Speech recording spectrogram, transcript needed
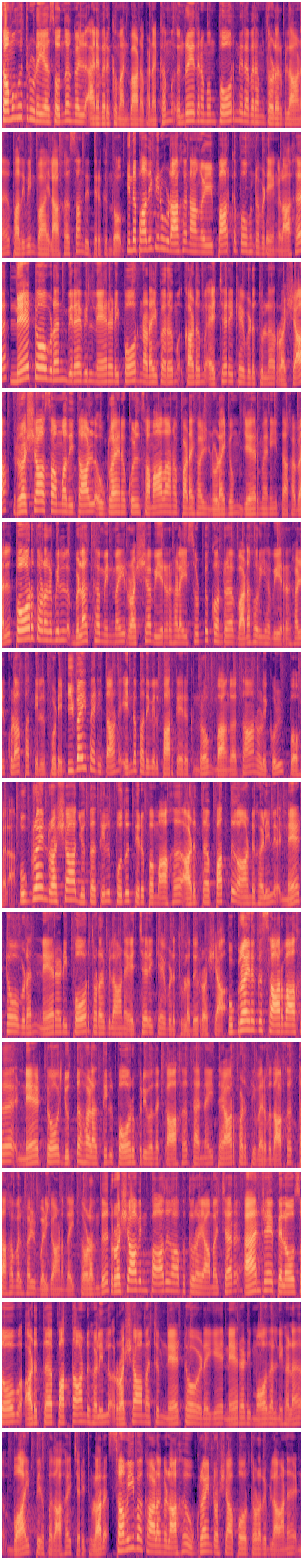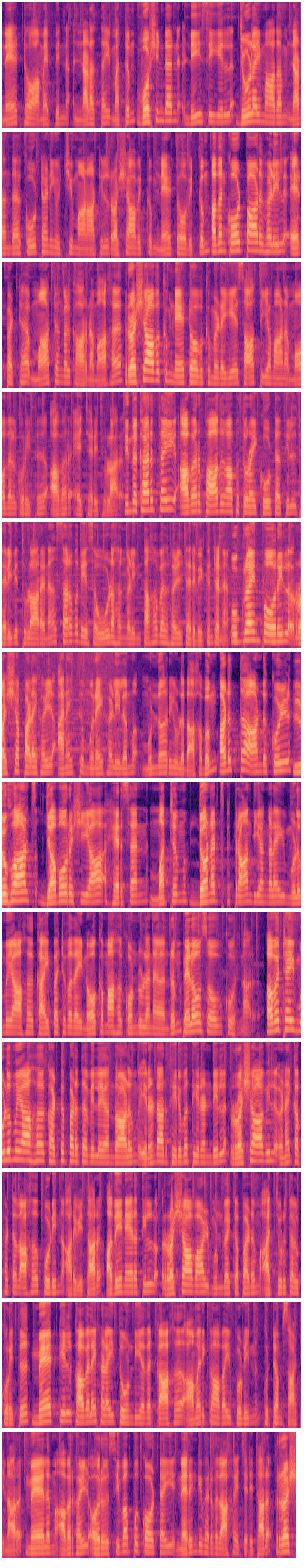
சமூகத்தினுடைய சொந்தங்கள் அனைவருக்கும் அன்பான வணக்கம். இன்றைய தினமும் போர் நிலவரம் தொடர்பிலான பதிவின் வாயிலாக சந்தித்திருக்கின்றோம். இந்த பதிவினூடாக நாங்கள் பார்க்க போகின்ற விடயங்களாக நேட்டோவுடன் விரைவில் நேரடி போர் நடைபெறும் கடும் எச்சரிக்கை விடுத்துள்ள ரஷ்யா ரஷ்யா சம்மதித்தால் உக்ரைனுக்குள் சமாதான படைகள் நுழையும் ஜெர்மனி தகவல். போர் தொடர்பில் விளக்கமின்மை ரஷ்ய வீரர்களை சுட்டுக் கொன்ற வடகொரிய வீரர்கள் குழப்பத்தில் புடின். இவை பற்றித்தான் இந்த பதிவில் பார்க்க இருக்கின்றோம். வாங்க காணொளிக்குள் போகலாம். உக்ரைன் ரஷ்யா யுத்தத்தில் புது திருப்பமாக அடுத்த பத்து ஆண்டுகளில் நேட்டோவுடன் நேரடி போர் தொடர்பிலான எச்சரிக்கை விடுத்துள்ளது ரஷ்யா. உக்ரைனுக்கு சார்பாக நேட்டோ யுத்த களத்தில் போர் புரிவதற்காக தன்னை தயார்படுத்தி வருவதாக தகவல்கள் வெளியானதை தொடர்ந்து ரஷ்யாவின் பாதுகாப்புத்துறை அமைச்சர் ஆண்ட்ரே பெலோசோவ் அடுத்த பத்தாண்டுகளில் ரஷ்யா மற்றும் நேட்டோ இடையே நேரடி மோதல் நிகழ வாய்ப்பிருப்பதாக எச்சரித்துள்ளார். சமீப காலங்களாக உக்ரைன் ரஷ்யா போர் தொடர்பிலான நேட்டோ அமைப்பின் நடத்தை மற்றும் வாஷிங்டன் டிசியில் ஜூலை மாதம் நடந்த கூட்டணி உச்சி மாநாட்டில் ரஷ்யாவிற்கும் நேட்டோவிற்கும் அதன் கோட்பாடுகளில் ஏற்பட்ட மாற்றங்கள் காரணமாக ரஷ்யாவுக்கும் நேட்டோவுக்கும் இடையே சாத்தியமான மோதல் குறித்து அவர் எச்சரித்துள்ளார். இந்த கருத்தை அவர் பாதுகாப்புத்துறை கூட்டத்தில் தெரிவித்துள்ளார் என சர்வதேச ஊடகங்களின் தகவல்கள் தெரிவிக்கின்றன. உக்ரைன் போரில் ரஷ்ய படைகள் அனைத்து முனைகளிலும் முன்னேறியுள்ளதாகவும் அடுத்த ஆண்டுக்குள் லுஹான்ஸ் ஜவோரிஷியா ஹெர்சன் மற்றும் டொனட்ஸ்க் பிராந்தியங்களை முழுமையாக கைப்பற்றுவதை நோக்கமாக கொண்டுள்ளன என்றும் பெலோசோவ் கூறினார். அவற்றை முழுமையாக கட்டுப்படுத்தவில்லை என்றாலும் இரண்டாயிரத்தி இருபத்தி இரண்டில் ரஷ்யாவில் இணைக்கப்பட்டதாக புடின் அறிவித்தார். அதே நேரத்தில் ரஷ்யாவால் முன்வைக்கப்படும் அச்சுறுத்தல் குறித்து மேற்கில் கவலைகளை தூண்டியதற்காக அமெரிக்காவை புடின் குற்றம் சாட்டினார். மேலும் அவர்கள் ஒரு சிவப்பு கோட்டை நெருங்கி வருவதாக எச்சரித்தார்.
